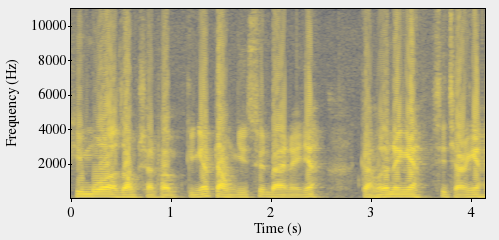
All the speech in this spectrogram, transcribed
khi mua dòng sản phẩm kính ép tròng nhìn xuyên bài này nhé. Cảm ơn anh em. Xin chào anh em.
